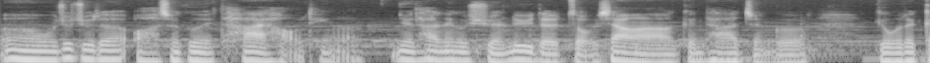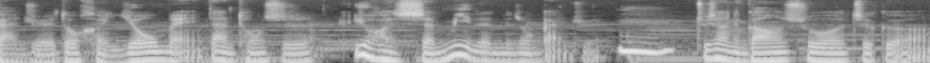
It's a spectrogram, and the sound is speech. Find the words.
嗯、我就觉得哇，这歌也太好听了，因为它那个旋律的走向啊，跟它整个给我的感觉都很优美，但同时又很神秘的那种感觉。嗯就像你刚刚说这个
